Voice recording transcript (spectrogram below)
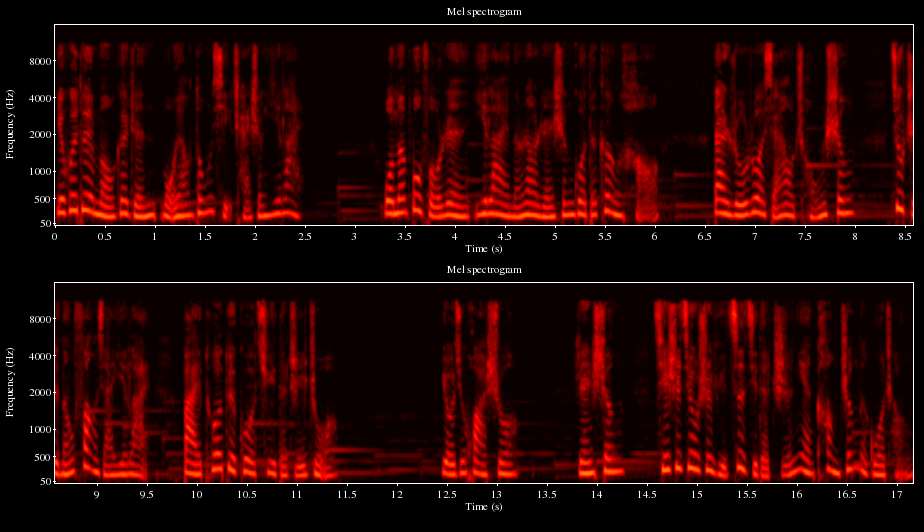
也会对某个人、某样东西产生依赖。我们不否认依赖能让人生过得更好，但如若想要重生，就只能放下依赖，摆脱对过去的执着。有句话说：“人生其实就是与自己的执念抗争的过程。”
